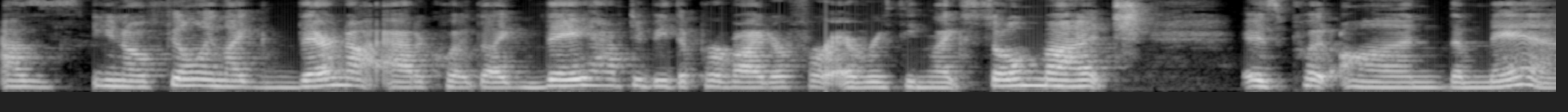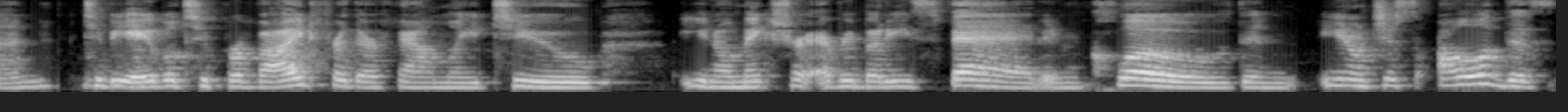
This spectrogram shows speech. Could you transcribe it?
as you know feeling like they're not adequate like they have to be the provider for everything like so much is put on the men to be mm-hmm. able to provide for their family to you know make sure everybody's fed and clothed and you know just all of this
